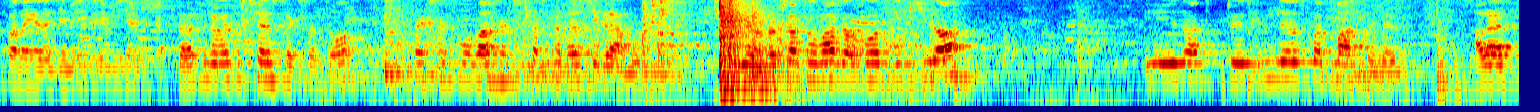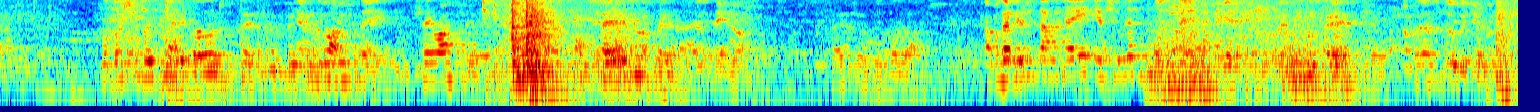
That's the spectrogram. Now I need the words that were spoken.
Wkłada je na ziemię i będzie mi cięższe. Teraz bierzemy to cięższe krzesło. To krzesło waży 314 gramów. Nie no, to krzesło waży około 2 kg. I zobacz, tu jest inny rozkład masy, więc... Ale podnosimy z tej strony czy z tej strony? Z tej strony łatwiej. z tej. Z tej łatwiej. Z tej trudniej. Do tej, no. Z tej trudniej, dobra. A potem już z tamtej, jak się uda, to dostaje, to jest konkurencji. A potem stół będzie wyglądać.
